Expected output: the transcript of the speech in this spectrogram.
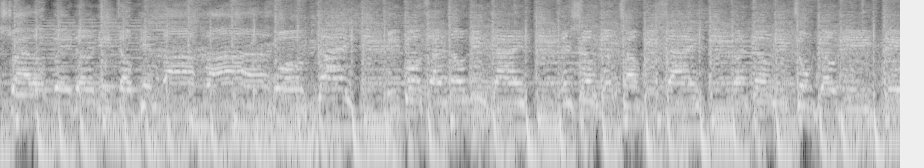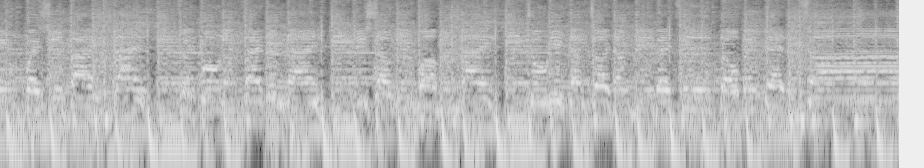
摔了，对着你照片大喊，活该！你多惨都应该，人生的场比赛，反正你终究一定会失败。再不能再忍耐，一生与我们来，祝你看这样一辈子都被别人踩。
